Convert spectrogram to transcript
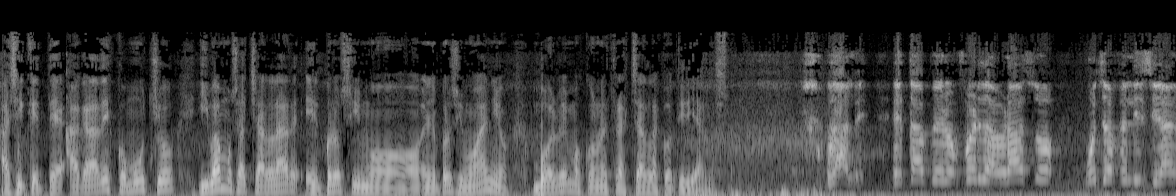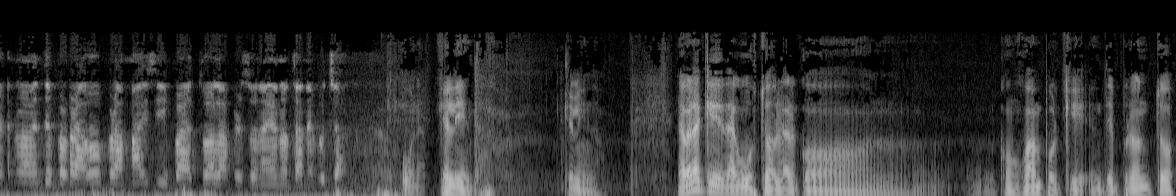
Así que te agradezco mucho y vamos a charlar el próximo, en el próximo año, volvemos con nuestras charlas cotidianas. Dale, está pero un fuerte abrazo muchas felicidades nuevamente para vos, para Max y para todas las personas que nos están escuchando. Una. Qué lindo, qué lindo. La verdad que da gusto hablar con, con Juan porque de pronto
